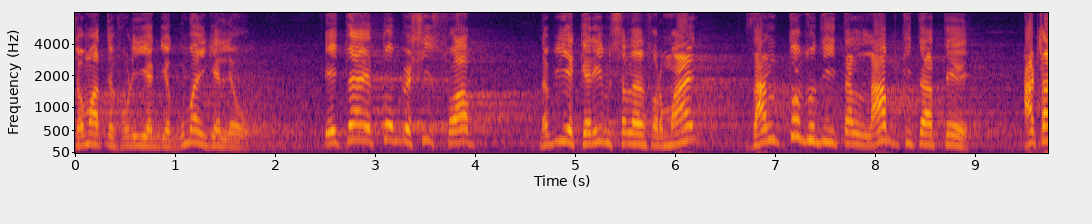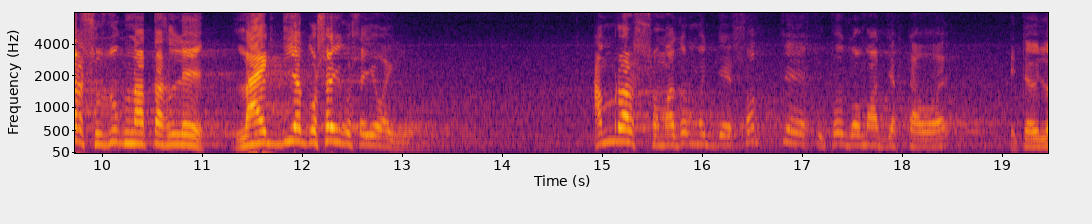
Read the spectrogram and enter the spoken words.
জমাতে পড়িয়া গিয়া ঘুমাই গেলেও। এটা এত বেশি সব নবী করিম সাল্লাহ ফরমায় জানতো যদি তার লাভ কিতাতে আটার সুযোগ না থাকলে লাইট দিয়া গোসাই গোসাইও আইল আমরা সমাজের মধ্যে সবচেয়ে ছোট জমাত যেটা হয়, এটা হইল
